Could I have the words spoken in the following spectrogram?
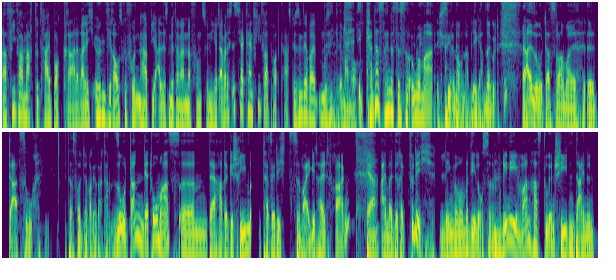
Uh, FIFA macht total Bock gerade, weil ich irgendwie rausgefunden habe, wie alles miteinander funktioniert. Aber das ist ja kein FIFA-Podcast. Wir sind ja bei Musik immer noch. Kann das sein, dass das noch irgendwann mal. Ich sehe da noch einen Ableger. Na gut. Ja. Also, das war mal äh, dazu. Das wollte ich nochmal gesagt haben. So, dann der Thomas, ähm, der hatte geschrieben, tatsächlich zweigeteilt Fragen. Ja. Einmal direkt für dich. Legen wir mal bei dir los. Mhm. René, wann hast du entschieden, deinen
